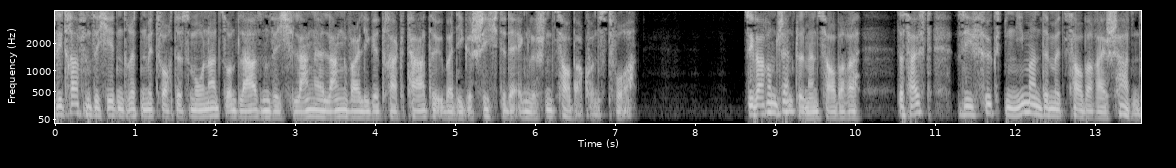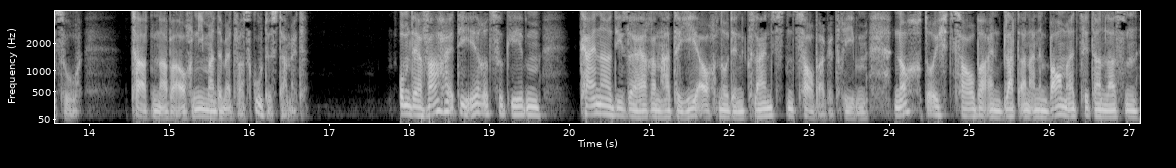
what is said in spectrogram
Sie trafen sich jeden dritten Mittwoch des Monats und lasen sich lange, langweilige Traktate über die Geschichte der englischen Zauberkunst vor. Sie waren Gentleman-Zauberer, das heißt, sie fügten niemandem mit Zauberei Schaden zu, taten aber auch niemandem etwas Gutes damit. Um der Wahrheit die Ehre zu geben, keiner dieser Herren hatte je auch nur den kleinsten Zauber getrieben, noch durch Zauber ein Blatt an einem Baum erzittern lassen,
